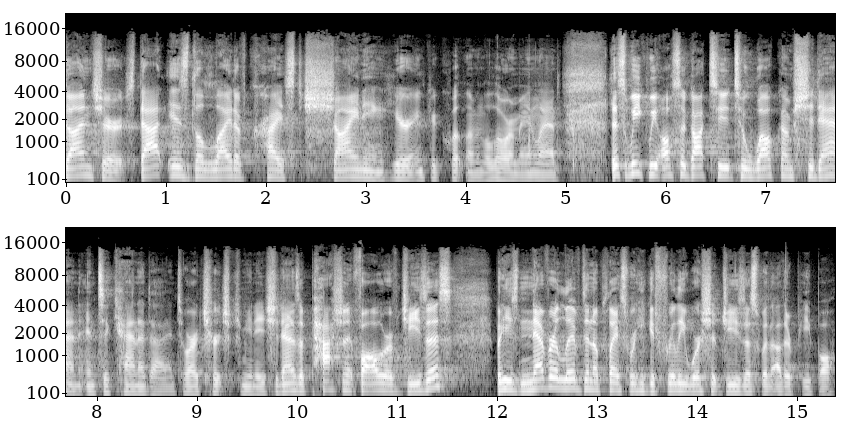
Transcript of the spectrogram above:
Done, church. That is the light of Christ shining here in Coquitlam in the lower mainland. This week, we also got to, to welcome Shadan into Canada, into our church community. Shadan is a passionate follower of Jesus, but he's never lived in a place where he could freely worship Jesus with other people.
